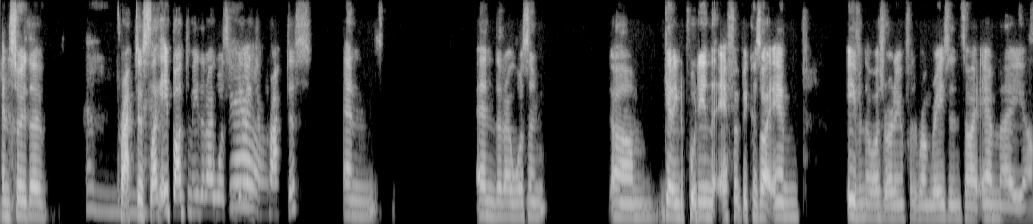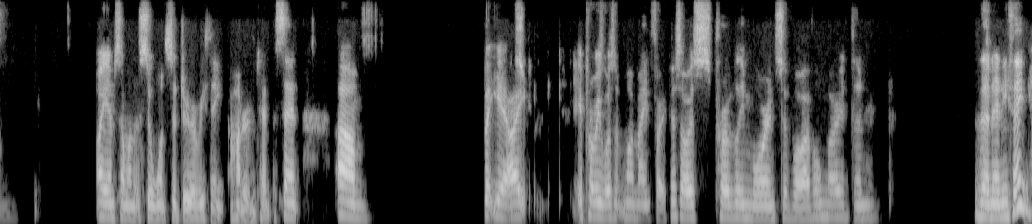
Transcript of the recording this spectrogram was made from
and so the practice, like it bugged me that I wasn't getting to practice and and that I wasn't um, getting to put in the effort because I am, even though I was writing for the wrong reasons, I am a um, I am someone that still wants to do everything 110 percent. Um, but yeah, I it probably wasn't my main focus. I was probably more in survival mode than than anything.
